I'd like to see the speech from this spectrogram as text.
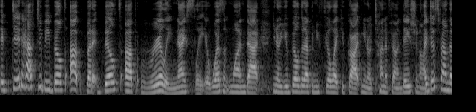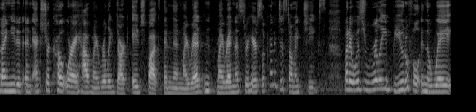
It did have to be built up, but it built up really nicely. It wasn't one that, you know, you build it up and you feel like you've got, you know, a ton of foundation foundation on. I just found that I needed an extra coat where I have my really dark age spots and then my red my redness through here, so kind of just on my cheeks. But it was really beautiful in the way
